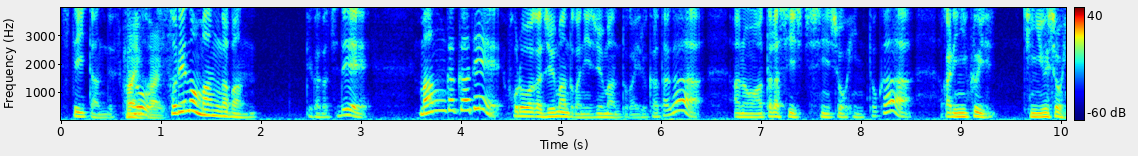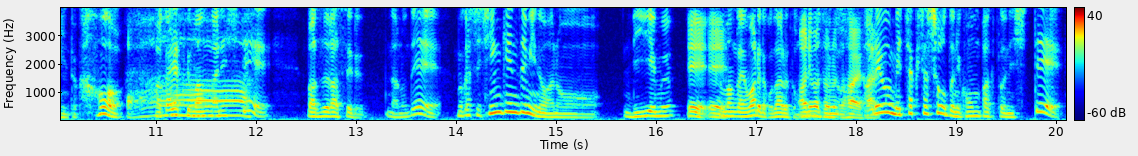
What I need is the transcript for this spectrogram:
していたんですけど、はいはい。それの漫画版っていう形で漫画家でフォロワーが10万とか20万とかいる方があの新しい新商品とか分かりにくい金融商品とかをあー分かりやすく漫画にしてバズらせるなので昔真剣ゼミのあの DM ええええ漫画読まれたことあると思うんですけどはいはいあれをめちゃくちゃショートにコンパクトにして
